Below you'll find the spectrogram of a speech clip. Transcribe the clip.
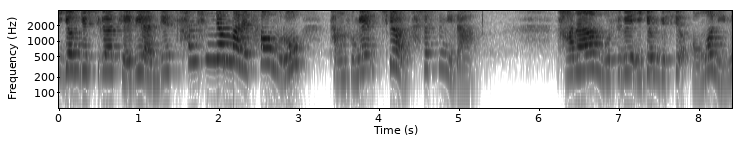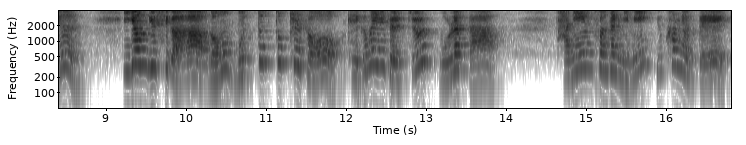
이경규 씨가 데뷔한 지 30년 만에 처음으로 방송에 출연하셨습니다. 단아한 모습의 이경규 씨 어머니는 이경규 씨가 너무 무뚝뚝해서 개그맨이 될 줄 몰랐다. 담임 선생님이 6학년 때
